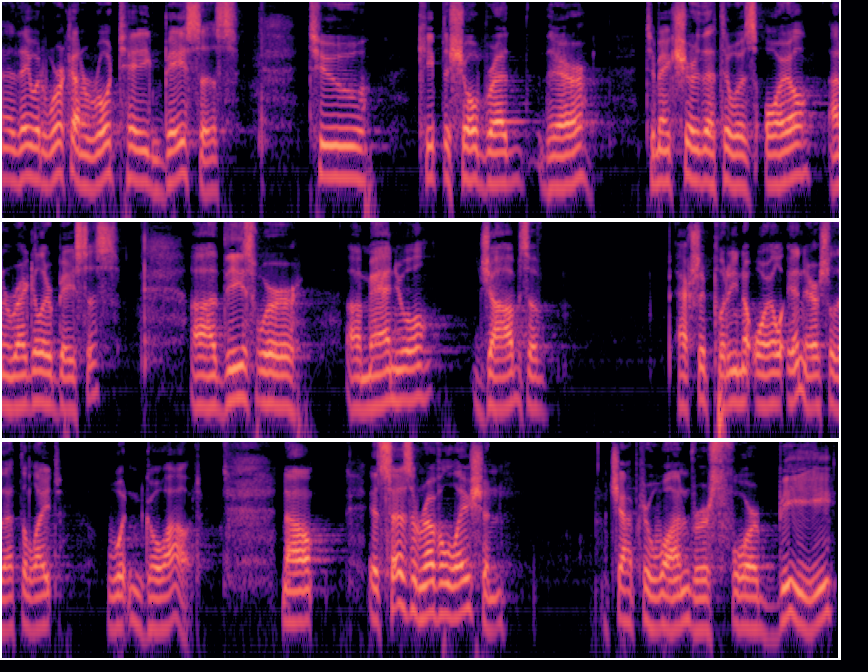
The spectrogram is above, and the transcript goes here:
uh, they would work on a rotating basis to keep the showbread there, to make sure that there was oil on a regular basis. Uh, these were uh, manual jobs of actually putting the oil in there so that the light wouldn't go out. Now, it says in Revelation chapter 1, verse 4b,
